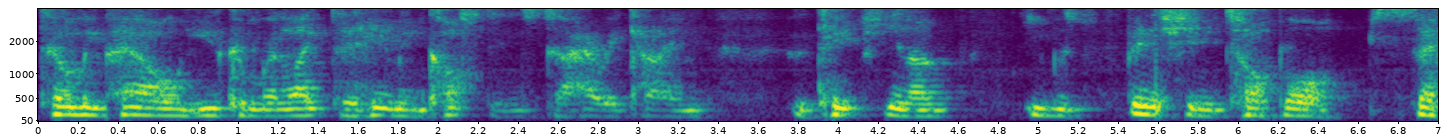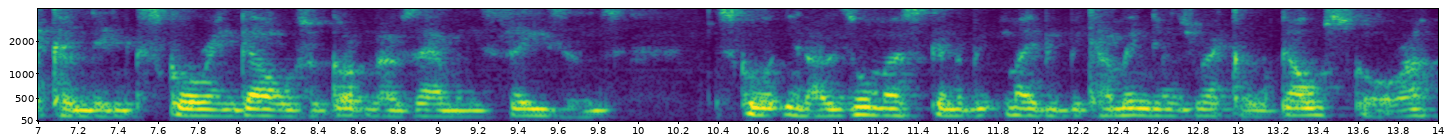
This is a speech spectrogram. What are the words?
Tell me how you can relate to him in costings to Harry Kane, who keeps, you know." He was finishing top or second in scoring goals for God knows how many seasons scored, you know, he's almost going to be, maybe become England's record goal scorer.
